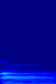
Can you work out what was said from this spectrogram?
you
